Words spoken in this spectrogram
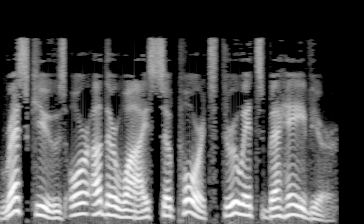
rescues or otherwise supports through its behavior.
